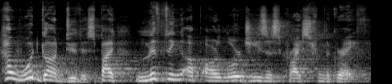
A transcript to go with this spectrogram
How would God do this? By lifting up our Lord Jesus Christ from the grave.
